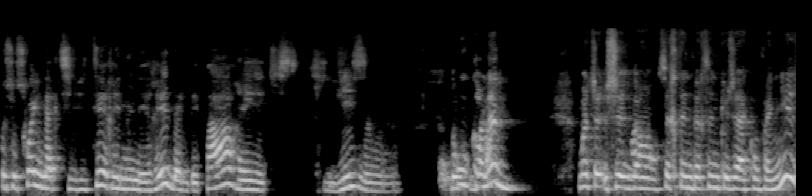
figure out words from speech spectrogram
que ce soit une activité rémunérée dès le départ et qui, vise. Euh, donc, quand même. Moi, dans certaines personnes que j'ai accompagnées,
